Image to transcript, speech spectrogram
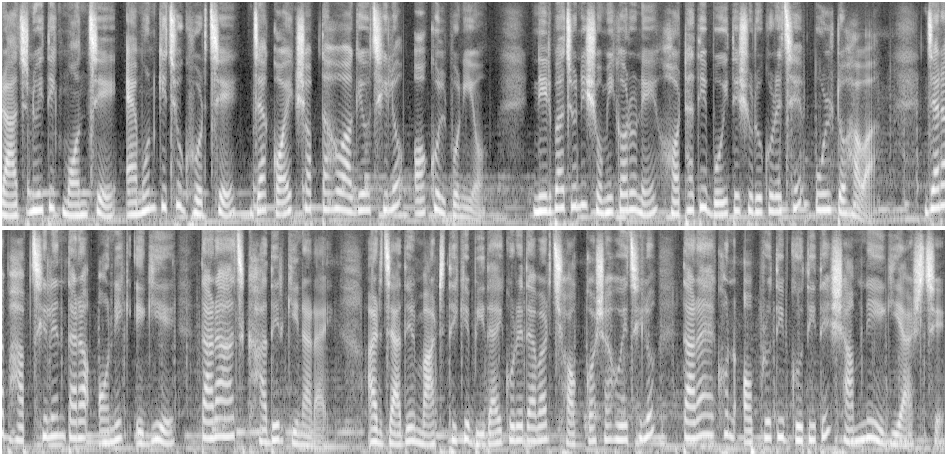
রাজনৈতিক মঞ্চে এমন কিছু ঘটছে যা কয়েক সপ্তাহ আগেও ছিল অকল্পনীয়। নির্বাচনী সমীকরণে হঠাৎই বইতে শুরু করেছে উল্টো হাওয়া। যারা ভাবছিলেন তারা অনেক এগিয়ে, তারা আজ খাদের কিনারায়। আর যাদের মাঠ থেকে বিদায় করে দেওয়ার ছক কষা হয়েছিল, তারা এখন অপ্রতিভ গতিতে সামনে এগিয়ে আসছে।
